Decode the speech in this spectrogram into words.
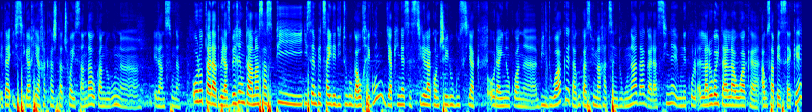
eta izigarri ahakastatua izan da, ukan dugun uh, erantzuna. Orotarat, beraz, berreunta amazazpi izenpetzaile ditugu gaur egun, jakinez ez zirela kontseilu guziak orainokoan bilduak, eta guk azpimarratzen duguna da, garaz zine, uneko larogoita lauak hauzapezek, eh,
